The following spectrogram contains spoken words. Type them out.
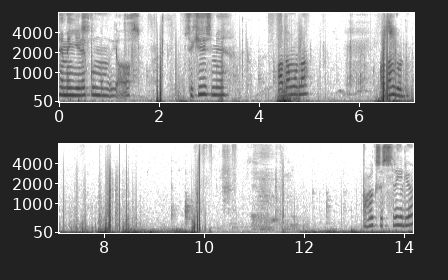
Hemen yelek bulmam lazım. 8 mi? Adam lan. Adam gördüm. Ayak sesleri geliyor.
